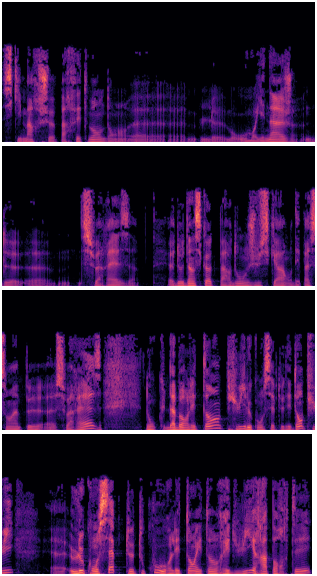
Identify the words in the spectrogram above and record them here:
ce qui marche parfaitement le, au Moyen Âge de Suarez euh, de Dinscott, pardon, jusqu'à, en dépassant un peu euh, Suarez. Donc d'abord les temps, puis le concept des temps, puis euh, le concept tout court, les temps étant réduits, rapportés,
